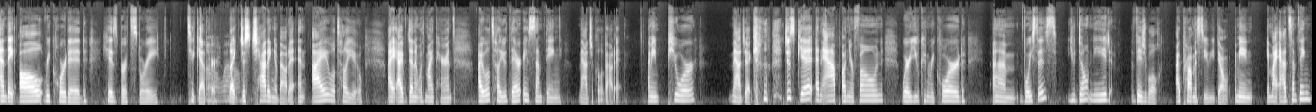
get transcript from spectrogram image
and they all recorded his birth story together, Oh, wow. like just chatting about it. And I will tell you, I, I've done it with my parents. I will tell you, there is something magical about it. I mean, pure magic. just get an app on your phone where you can record um, voices. You don't need visual. I promise you, you don't. I mean, it might add something,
